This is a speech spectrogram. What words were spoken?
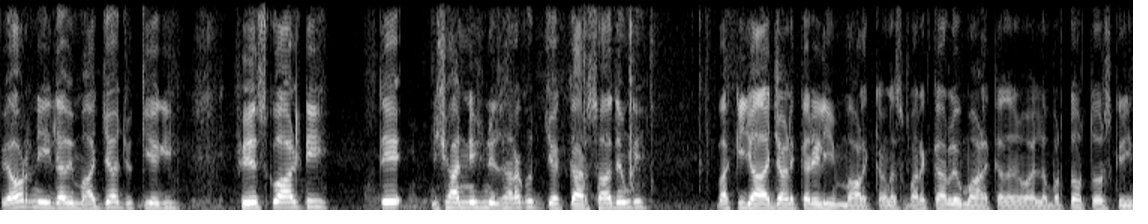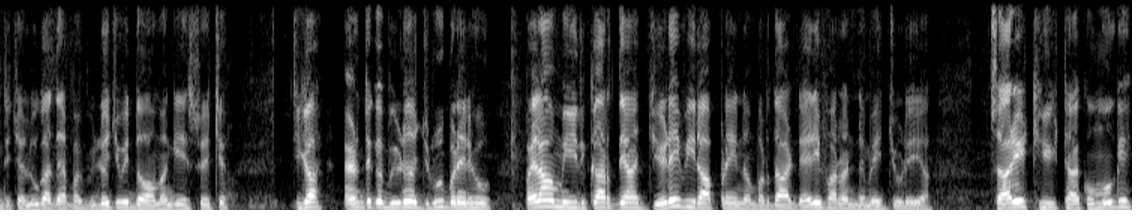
ਪਿਓਰ ਨੀਲੀ ਰਾਵੀ ਮੱਝ ਆ ਚੁੱਕੀ ਹੈਗੀ। ਫੇਸ ਕੁਆਲਿਟੀ ਤੇ ਨਿਸ਼ਾਨੀ ਸ਼ਨੀ ਸਾਰਾ ਕੁਝ ਚੈੱਕ ਕਰ ਸਕਦੇ ਹੋਗੇ। ਬਾਕੀ ਜ਼ਿਆਦਾ ਜਾਣਕਾਰੀ ਲਈ ਮਾਲਕਾਂ ਨਾਲ ਸੰਪਰਕ ਕਰ ਲਿਓ, ਮਾਲਕਾਂ ਦਾ ਮੋਬਾਈਲ ਨੰਬਰ ਤੁਹਾਡੇ ਤੋਂ ਸਕਰੀਨ ਤੇ ਚੱਲੂਗਾ ਤੇ ਆਪਾਂ ਵੀਡੀਓ 'ਚ ਵੀ ਦਵਾਵਾਂਗੇ ਇਸ ਵਿੱਚ। ਠੀਕ ਆ? ਐਂਡ ਤੱਕ ਵੀਡੀਓ ਜਰੂਰ ਬਣੇ ਰਹੋ। ਪਹਿਲਾਂ ਉਮੀਦ ਕਰਦੇ ਆ ਜਿਹੜੇ ਵੀਰ ਆਪਣੇ ਨੰਬਰ ਦਾ ਡੈਰੀ ਫਾਰਮ ਨਵੇਂ ਜੁੜੇ ਆ, ਸਾਰੇ ਠੀਕ ਠਾਕ ਹੋਵੋਗੇ?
